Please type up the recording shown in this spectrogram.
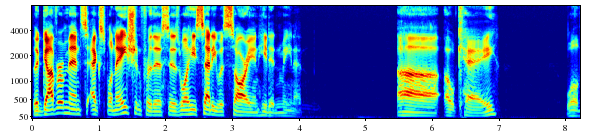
The government's explanation for this is well, he said he was sorry and he didn't mean it. Uh, okay. Well,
